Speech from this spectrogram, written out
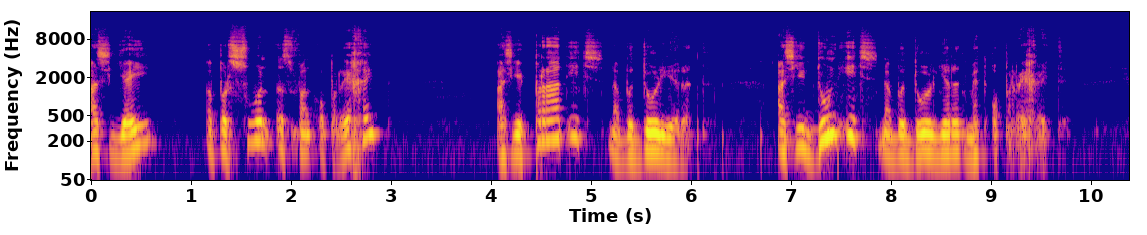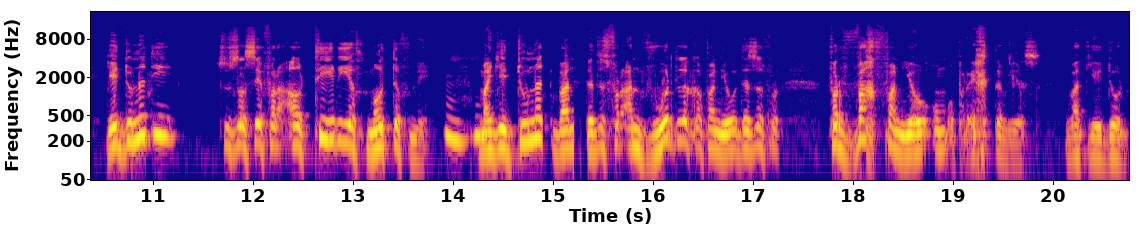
as jy 'n persoon is van opregheid. As jy praat iets, dan bedoel jy dit. As jy doen iets, dan bedoel jy dit met opregheid. Jy doen dit nie soos hulle sê vir ulterior motive nie. Mm -hmm. Maar jy doen dit want dit is verantwoordelik van jou. Dit is ver, verwag van jou om opreg te wees wat jy doen.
